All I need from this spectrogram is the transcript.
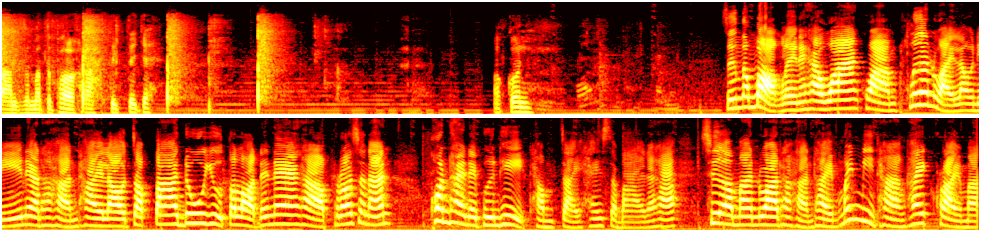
បានសមិទ្ធផលខ្លះតិចតិចឯងអរគុណ ซึ่งต้องบอกเลยนะคะว่าความเคลื่อนไหวเหล่านี้เนี่ยทหารไทยเราจับตาดูอยู่ตลอดแน่ๆค่ะ เพราะฉะนั้นคนไทยในพื้นที่ทำใจให้สบายนะคะ เชื่อมั่นว่าทหารไทยไม่มีทางให้ใครมา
